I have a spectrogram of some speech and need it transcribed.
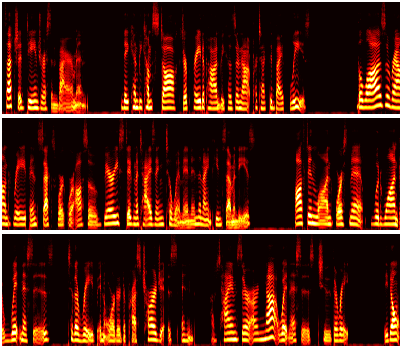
such a dangerous environment. They can become stalked or preyed upon because they're not protected by police. The laws around rape and sex work were also very stigmatizing to women in the 1970s. Often, law enforcement would want witnesses to the rape in order to press charges. And a lot of times, there are not witnesses to the rape. They don't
